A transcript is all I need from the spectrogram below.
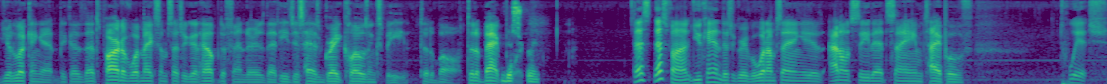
you're looking at because that's part of what makes him such a good help defender is that he just has great closing speed to the ball to the backboard. Disagree. That's that's fine. You can disagree, but what I'm saying is I don't see that same type of twitch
